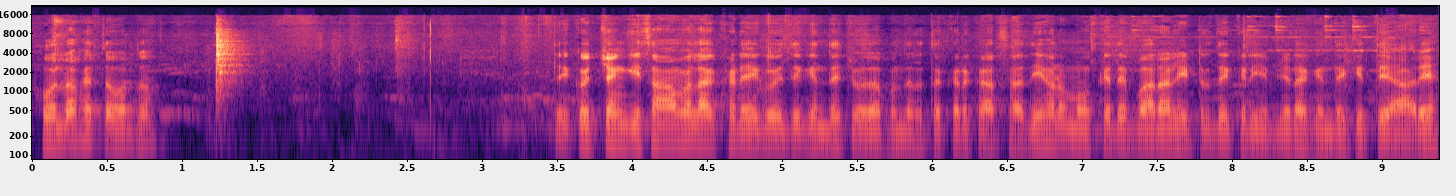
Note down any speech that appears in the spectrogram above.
ਖੋਲੋ ਫਿਰ ਤੋਰ ਦੋ। ਤੇ ਕੋਈ ਚੰਗੀ ਸਾਹ ਵਾਲਾ ਖੜੇ ਕੋਈ ਤੇ ਕਹਿੰਦੇ 14 15 ਤੱਕ ਕਰ ਸਕਦੀ ਹੁਣ ਮੌਕੇ ਤੇ 12 ਲੀਟਰ ਦੇ ਕਰੀਬ ਜਿਹੜਾ ਕਹਿੰਦੇ ਕਿ ਤਿਆਰ ਆ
